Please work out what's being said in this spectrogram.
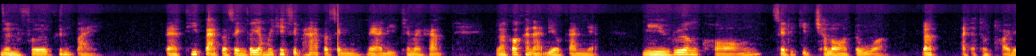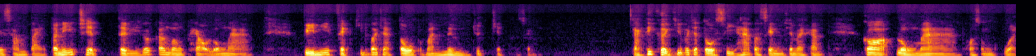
เงินเฟอ้อขึ้นไป แต่ที่ 8%ก็ยังไม่ใช่ 15%ในอดีตใช่ไหมครับ แล้วก็ขณะเดียวกันเนี่ยมีเรื่องของเศรษฐกิจชะลอตัว แล้วอาจจะถดถอยได้ซ้ำไป ตอนนี้เศรษฐกิจก็กำลังแผ่วลงมา ปีนี้เฟดคิดว่าจะโตประมาณ 1.7%จากที่เคยคิดว่าจะโต 4-5%ใช่ไหมครับ ก็ลงมาพอสมควร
